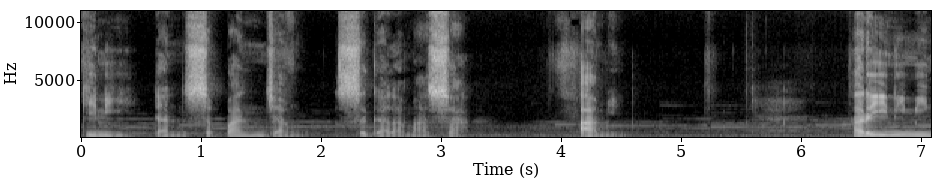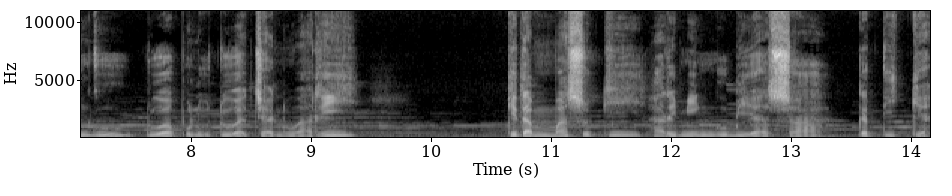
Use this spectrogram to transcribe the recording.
kini dan sepanjang segala masa. Amin. Hari ini Minggu 22 Januari kita memasuki hari Minggu biasa ketiga.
